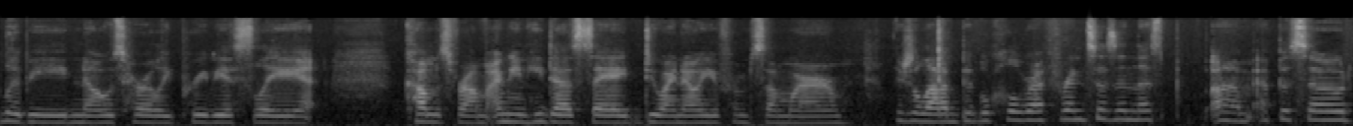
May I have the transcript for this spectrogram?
Libby knows Hurley previously comes from. I mean, he does say, "Do I know you from somewhere?" There's a lot of biblical references in this um, episode.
